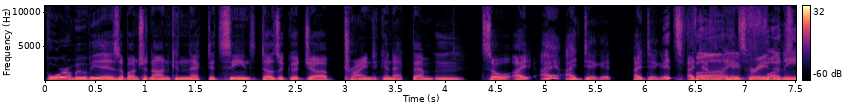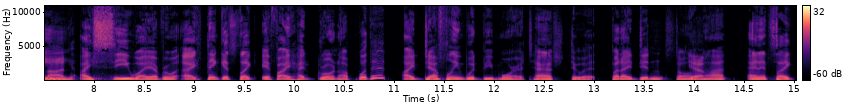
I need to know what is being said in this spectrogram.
for a movie that is a bunch of non connected scenes, does a good job trying to connect them. Mm. So I, I, I dig it. I dig it. It's I fun. definitely it's agree funny. that it's not. I see why everyone. I think it's like if I had grown up with it, I definitely would be more attached to it. But I didn't, so Yeah. I'm not. And it's like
